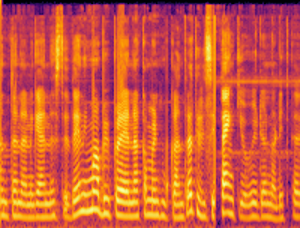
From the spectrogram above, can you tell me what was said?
ಅಂತ ನನಗೆ ಅನ್ನಿಸ್ತಿದೆ. ನಿಮ್ಮ ಅಭಿಪ್ರಾಯನ ಕಮೆಂಟ್ ಮುಖಾಂತರ ತಿಳಿಸಿ. ಥ್ಯಾಂಕ್ ಯು ವಿಡಿಯೋ ನೋಡಿದ್ದಕ್ಕಾಗಿ.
